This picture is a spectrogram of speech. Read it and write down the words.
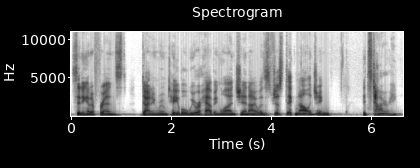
sitting at a friend's dining room table. We were having lunch, and I was just acknowledging it's tiring.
